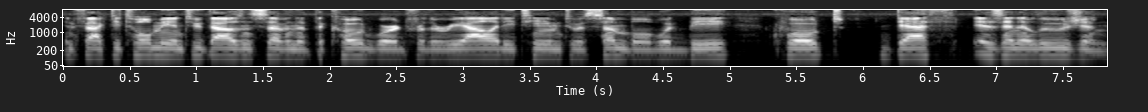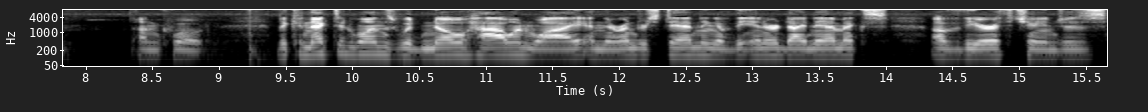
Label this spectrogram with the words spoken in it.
In fact, he told me in 2007 that the code word for the reality team to assemble would be, quote, death is an illusion, unquote. The connected ones would know how and why, and their understanding of the inner dynamics of the earth changes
